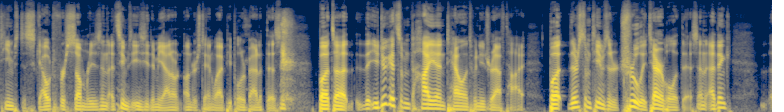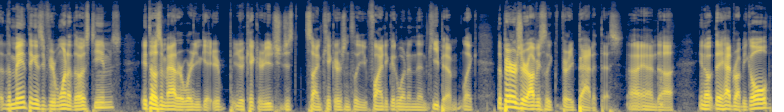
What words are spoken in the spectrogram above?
teams to scout for some reason. It seems easy to me. I don't understand why people are bad at this, but uh, you do get some high end talent when you draft high. But there's some teams that are truly terrible at this, and I think the main thing is if you're one of those teams, it doesn't matter where you get your your kicker. You should just sign kickers until you find a good one and then keep him. Like the Bears are obviously very bad at this, uh, and uh, you know they had Robbie Gould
